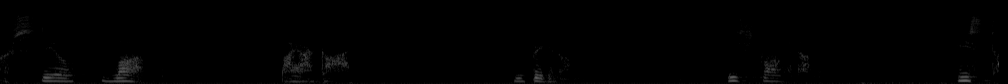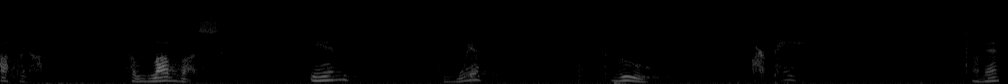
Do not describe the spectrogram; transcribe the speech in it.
are still loved by our God. He's big enough. He's strong enough. He's tough enough to love us in and with and through Amen?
